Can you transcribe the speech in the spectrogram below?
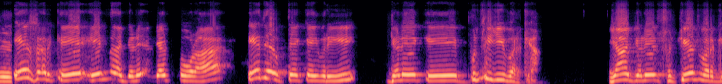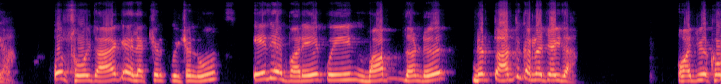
ਹਮ। ਇਸ ਕਰਕੇ ਇਹਨਾਂ ਜਿਹੜੇ ਐਗਜ਼ੈਕਟ ਪੋਲ ਆ ਇਹਦੇ ਉੱਤੇ ਕਈ ਵਾਰੀ ਜਿਹੜੇ ਕਿ ਬੁੱਧੀਜੀਵੀ ਵਰਗ ਆ ਜਾਂ ਜਿਹੜੇ ਸੁਚੇਤ ਵਰਗ ਆ ਉਹ ਸੋਚਦਾ ਹੈ ਕਿ ਇਲੈਕਸ਼ਨ ਕਮਿਸ਼ਨ ਨੂੰ ਇਹਦੇ ਬਾਰੇ ਕੋਈ ਮਾਪਦੰਡ ਨਿਰਧਾਰਤ ਕਰਨਾ ਚਾਹੀਦਾ। ਉਹ ਅੱਜ ਵੇਖੋ,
